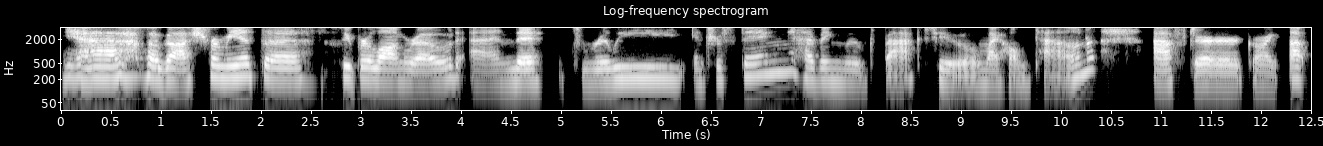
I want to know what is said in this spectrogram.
Yeah. Oh gosh. For me, it's a super long road and it's really interesting having moved back to my hometown after growing up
